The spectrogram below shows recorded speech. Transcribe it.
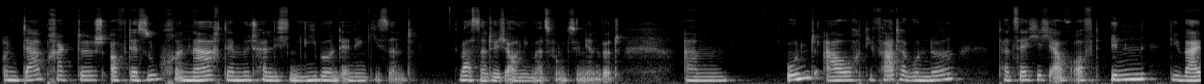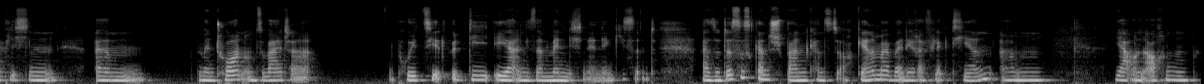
und da praktisch auf der Suche nach der mütterlichen Liebe und Energie sind, was natürlich auch niemals funktionieren wird. Ähm, und auch die Vaterwunde tatsächlich auch oft in die weiblichen ähm, Mentoren und so weiter projiziert wird, die eher an dieser männlichen Energie sind. Also das ist ganz spannend, kannst du auch gerne mal bei dir reflektieren. Ähm, ja, und auch ein,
